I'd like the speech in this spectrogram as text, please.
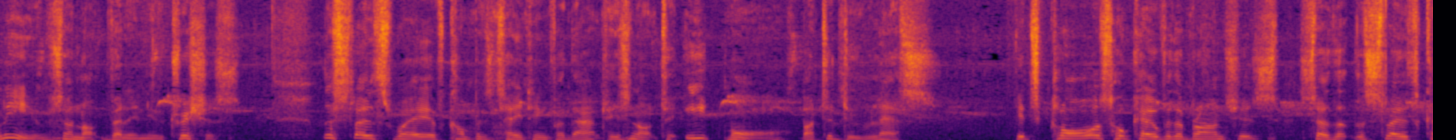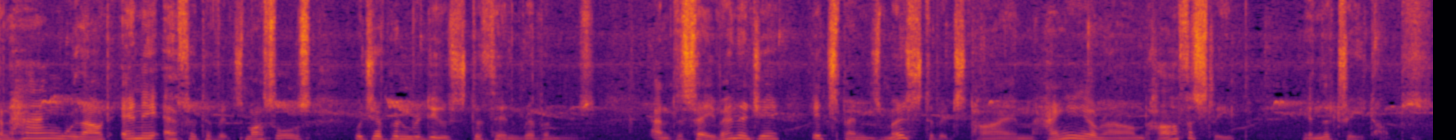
Leaves are not very nutritious. The sloth's way of compensating for that is not to eat more, but to do less. Its claws hook over the branches so that the sloth can hang without any effort of its muscles, which have been reduced to thin ribbons. And to save energy, it spends most of its time hanging around half asleep in the treetops.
